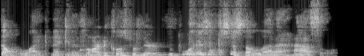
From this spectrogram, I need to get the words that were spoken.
don't like negative articles from their reporters. It's just a lot of hassle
